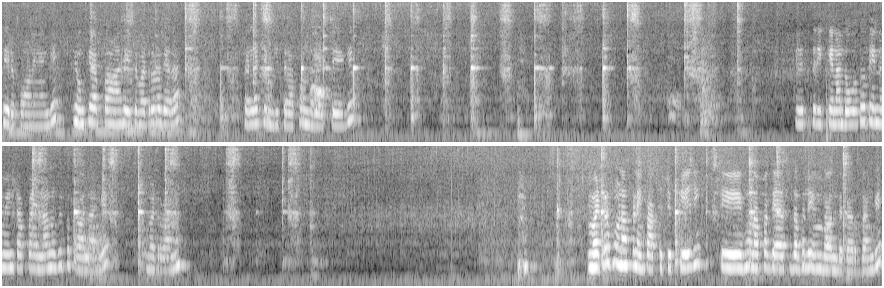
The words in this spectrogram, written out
ਫਿਰ ਪਾਉਣੇ ਹੈਗੇ। ਕਿਉਂਕਿ ਆਪਾਂ ਇਹ ਟਮਾਟਰ ਵਗੈਰਾ ਪਹਿਲਾਂ ਚੰਗੀ ਤਰ੍ਹਾਂ ਭੁੰਨ ਲੈਤੇ ਹੈਗੇ। ਇਸ ਤਰੀਕੇ ਨਾਲ 2 ਤੋਂ 3 ਮਿੰਟ ਆਪਾਂ ਇਹਨਾਂ ਨੂੰ ਵੀ ਪਕਾ ਲਾਂਗੇ ਮਟਰਾਂ ਨੂੰ। ਮਟਰ ਹੁਣ ਆਪਣੇ ਪੱਕ ਚੁੱਕੇ ਜੀ ਤੇ ਹੁਣ ਆਪਾਂ ਗੈਸ ਦਾ ਫਲੇਮ ਬੰਦ ਕਰ ਦਾਂਗੇ।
